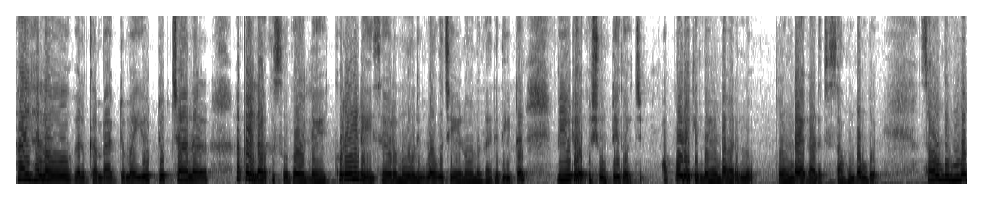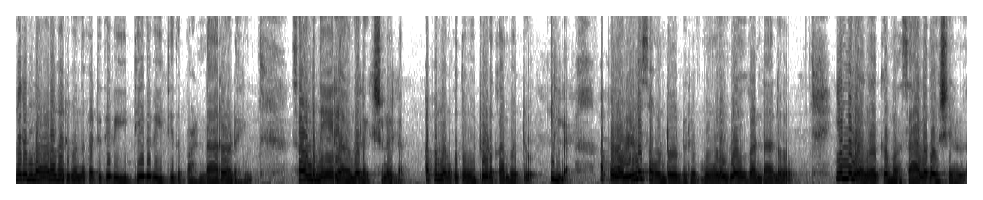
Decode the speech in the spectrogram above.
Hi hello welcome back to my YouTube channel അപ്പോൾ എല്ലാവർക്കും സുഖമല്ലേ? കുറേ ഡേയ്സായി ഒരു മോർണിംഗ് വ്ലോഗ് ചെയ്യണമെന്ന് കരുതിയിട്ട് വീഡിയോ ഒക്കെ ഷൂട്ട് ചെയ്ത് വെച്ചു. അപ്പോഴേക്കും വേണ്ട വരുന്നു. തൊണ്ടയൊക്കെ അടച്ച് സൗണ്ടും പോയി. സൗണ്ട് ഇന്ന് വരും നാളെ വരുമെന്ന് കരുതി വെയിറ്റ് ചെയ്ത് വെയിറ്റ് ചെയ്ത് പണ്ടാരം അടയും. സൗണ്ട് നേരെ ആവുന്ന ലക്ഷണമില്ല അപ്പം നമുക്ക് തോറ്റു കൊടുക്കാൻ പറ്റുമോ ഇല്ല. അപ്പോൾ ഉള്ള സൗണ്ട് കൊണ്ടൊരു മോർണിംഗ് വ്ലോഗ് കണ്ടാലോ? ഇന്ന് ഞങ്ങൾക്ക് മസാല ദോശയാണ്.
